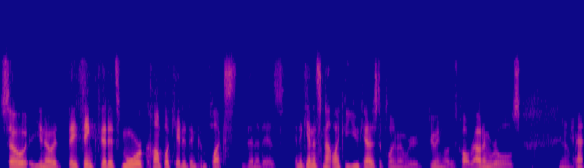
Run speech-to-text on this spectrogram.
So, you know, they think that it's more complicated and complex than it is. And again, it's not like a UCaaS deployment where you're doing all these call routing rules, yeah.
